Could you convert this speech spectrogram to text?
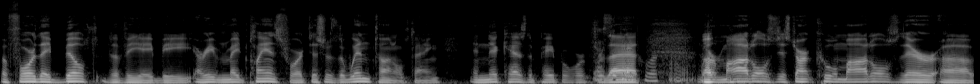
Before they built the VAB or even made plans for it, this was the wind tunnel thing. And Nick has the paperwork for that. paperwork Our models just aren't cool models. They're uh,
